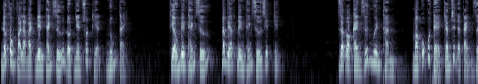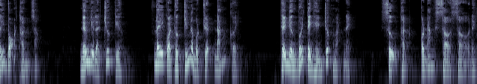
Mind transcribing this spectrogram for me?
Nếu không phải là Bạch Điên Thánh Sứ đột nhiên xuất hiện nhúng tay, thì ông Điên Thánh Sứ đã bị ác Điên Thánh Sứ giết chết. Dựa vào cảnh giới nguyên thần mà cũng có thể chấm dứt ở cảnh giới võ thần sao? Nếu như là trước kia, đây quả thực chính là một chuyện đáng cười. Thế nhưng với tình hình trước mặt này, sự thật còn đang sờ sờ ở đây.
